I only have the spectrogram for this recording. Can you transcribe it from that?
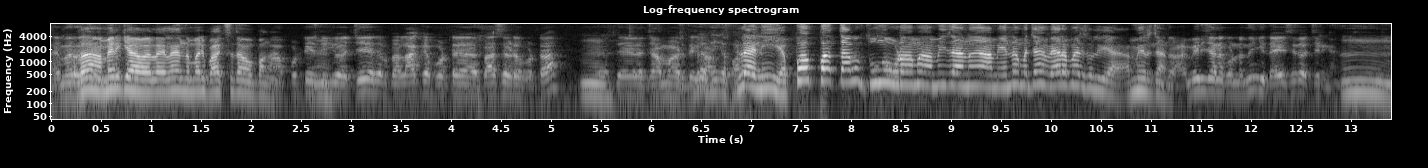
அதான் வச்சு, அமெரிக்காவில எல்லாம் இந்த மாதிரி பாக்ஸ் தான் வைப்பாங்க. ஆ, பொட்டியை தூக்கி வச்சு லாக்க போட்டு பாஸ்வேர்டை போட்டா ஜாமான் எடுத்துக்கலாம். இல்ல நீ எப்ப பார்த்தாலும் தூங்க விடாம அமேசான் அம- என்ன மச்சான் வேற மாதிரி சொல்லுவியா அமேசான் இந்த அமெரிக்கான கொண்டு வந்து இங்க தயவு செய்து வச்சிருங்க. ம்.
